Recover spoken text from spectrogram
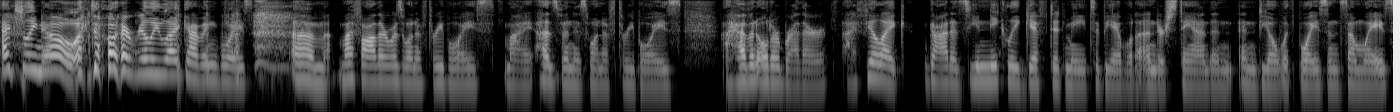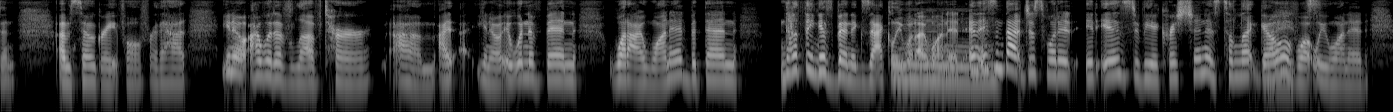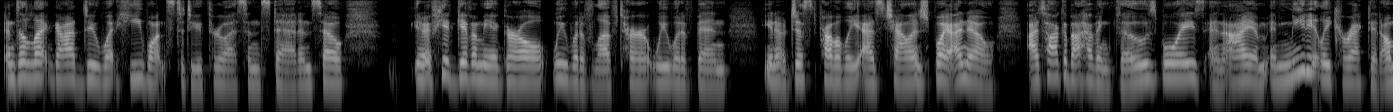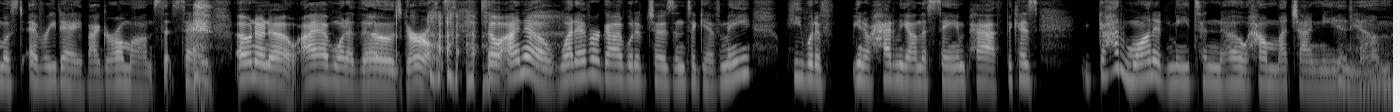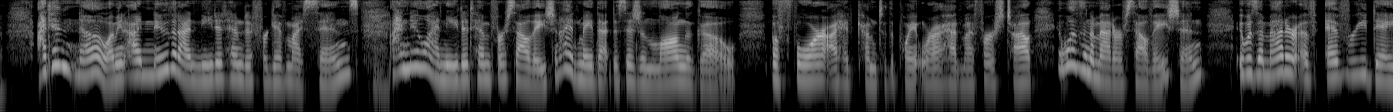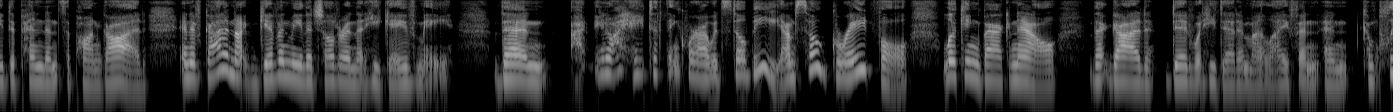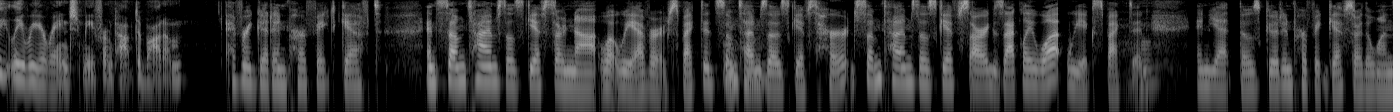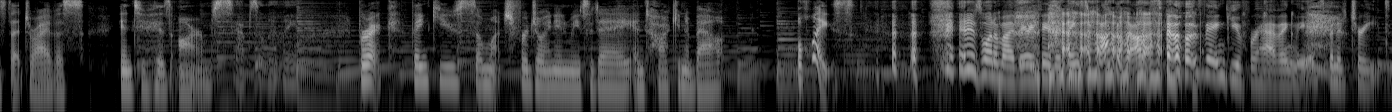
Actually, no, I don't. I really like having boys. Um, my father was one of three boys. My husband is one of three boys. I have an older brother. I feel like God has uniquely gifted me to be able to understand and, and deal with boys in some ways. And I'm so grateful for that. You know, I would have loved her. Um, I, you know, it wouldn't have been what I wanted, but then nothing has been exactly what I wanted. And Mm. isn't that just what it, it is to be a Christian is to let go of what we wanted and to let God do what he wants to do through us instead. And so, you know, if he had given me a girl, we would have loved her. We would have been, you know, just probably as challenged. Boy, I know I talk about having those boys, and I am immediately corrected almost every day by girl moms that say, oh, no, no, I have one of those girls. so I know whatever God would have chosen to give me, he would have, you know, had me on the same path because God wanted me to know how much I needed him. Mm-hmm. I didn't know. I mean, I knew that I needed him to forgive my sins. I knew I needed him for salvation. I had made that decision long ago before I had come to the point where I had my first child. It wasn't a matter of salvation, it was a matter of everyday dependence upon God. And if God had not given me the children that he gave me, then I, you know, I hate to think where I would still be. I'm so grateful looking back now that God did what He did in my life and, and completely rearranged me from top to bottom. every good and perfect gift. And sometimes those gifts are not what we ever expected. Sometimes mm-hmm. those gifts hurt. Sometimes those gifts are exactly what we expected. Uh-huh. And yet, those good and perfect gifts are the ones that drive us into his arms. Absolutely. Brooke, thank you so much for joining me today and talking about boys. It is one of my very favorite things to talk about. So thank you for having me. It's been a treat.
